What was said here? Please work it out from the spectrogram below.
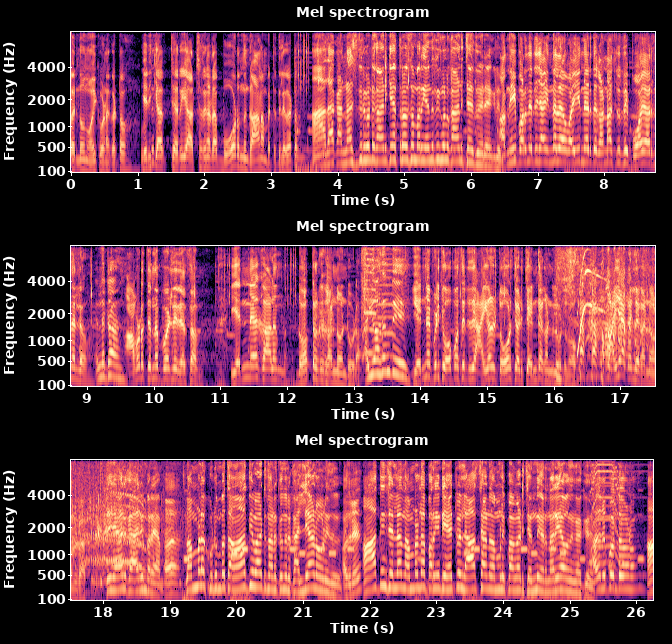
വരുന്നോ നോക്കിക്കോണേ കേട്ടോ. എനിക്ക് ആ ചെറിയ അക്ഷരങ്ങളുടെ ബോർഡൊന്നും കാണാൻ പറ്റത്തില്ല കേട്ടോ. ആ അതാ കണ്ണാശുപത്രി കൊണ്ട് കാണിക്കാൻ എത്ര ദിവസം പറയും എന്നിട്ട് നിങ്ങൾ കാണിച്ചാൽ ഇതുവരെയെങ്കിലും. നീ പറഞ്ഞിട്ട് ഞാൻ ഇന്നലെ വൈകുന്നേരത്ത് കണ്ണാശുപത്രി പോയായിരുന്നല്ലോ. എന്നിട്ടോ? അവിടെ ചെന്നപ്പോഴല്ലേ രസം. എന്നെക്കാളും ഡോക്ടർക്ക് കണ്ണു കണ്ടുകൂടാ. അയ്യോ അതെന്ത്? എന്നെ പിടിച്ച് ഓപ്പോസിറ്റ് അയാൾ ടോർച്ച് അടിച്ച് എന്റെ കണ്ണിലോട്ട് നോക്കാം. അയാൾക്കല്ലേ കണ്ണു ഇത് ഞാനൊരു കാര്യം പറയാം. നമ്മുടെ കുടുംബത്ത് ആദ്യമായിട്ട് നടക്കുന്ന ഒരു കല്യാണമാണ് ഇത് ആദ്യം ചെല്ലാൻ നമ്മളെ പറഞ്ഞിട്ട് ഏറ്റവും ലാസ്റ്റ് ആണ് നമ്മളിപ്പോ അങ്ങോട്ട് ചെന്ന് കയറുന്നത്. അറിയാവോ നിങ്ങൾക്ക്? അതിനിപ്പോ എന്താ വേണം? ആ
